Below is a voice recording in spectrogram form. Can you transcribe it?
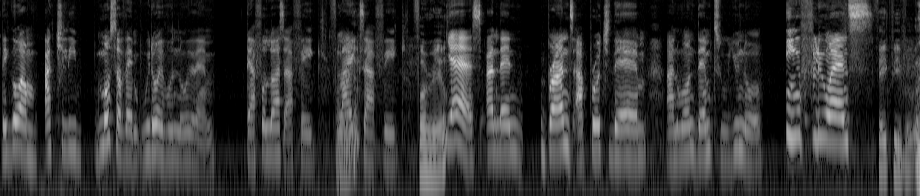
they go and actually most of them we don't even know them. Their followers are fake. For real? likes are fake. For real? Yes, and then brands approach them and want them to, you know, influence. Fake people.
